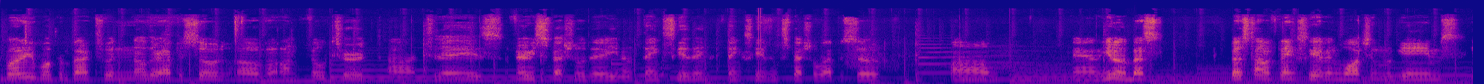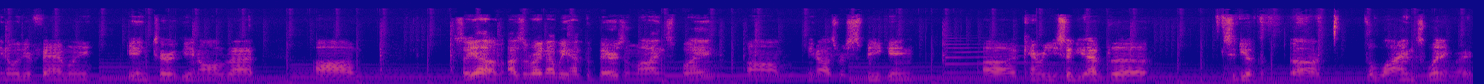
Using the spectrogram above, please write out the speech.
everybody? Welcome back to another episode of uh, Unfiltered. Uh, today is a very special day, you know, Thanksgiving, Thanksgiving special episode. Um, and you know, the best best time of Thanksgiving, watching the games, you know, with your family, eating turkey and all of that. Um, so yeah, as of right now, we have the Bears and Lions playing. Um, you know, as we're speaking, uh, Cameron, you said you have the, you said you have the, uh, the Lions winning, right?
